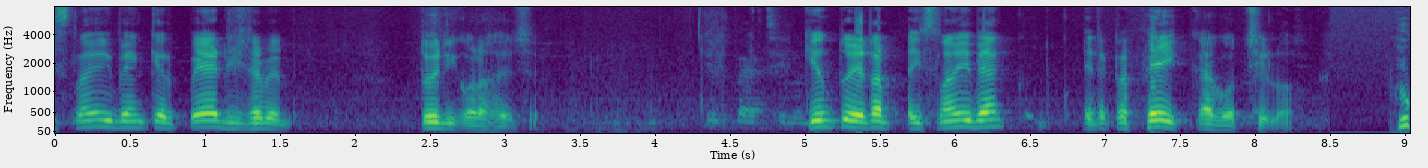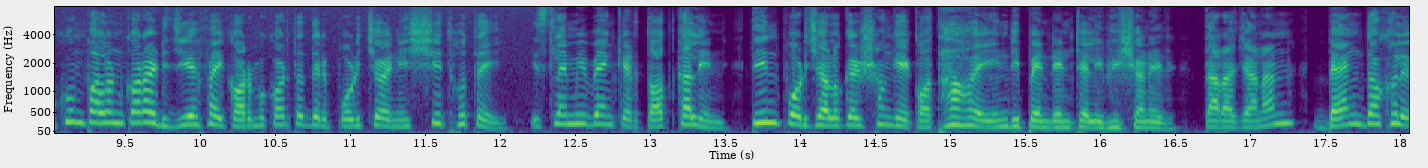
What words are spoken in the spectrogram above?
ইসলামী ব্যাংকের প্যাড হিসেবে তৈরি করা হয়েছে। কিন্তু এটা ইসলামী ব্যাংক এটা একটা ফেক কাগজ ছিল। হুকুম পালন করা ডিজিএফআই কর্মকর্তাদের পরিচয় নিশ্চিত হতেই ইসলামী ব্যাংকের তৎকালীন তিন পরিচালকের সঙ্গে কথা হয় ইন্ডিপেন্ডেন্ট টেলিভিশনের। তারা জানান ব্যাংক দখলে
